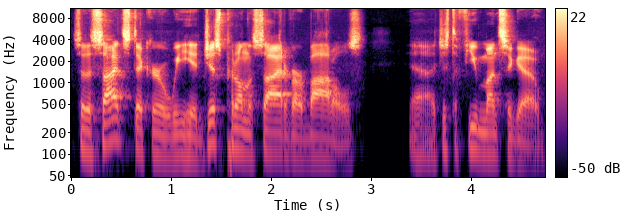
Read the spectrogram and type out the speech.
So the side sticker we had just put on the side of our bottles, uh, just a few months ago,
